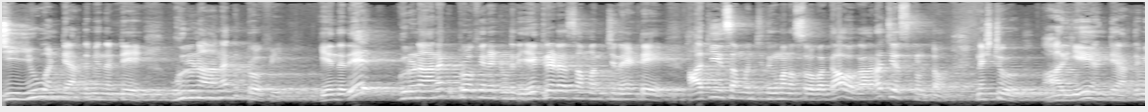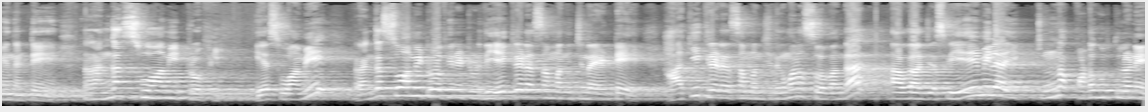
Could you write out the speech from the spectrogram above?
జియు అంటే అర్థం ఏంటంటే గురునానక్ ట్రోఫీ. ఏందది? గురునానక్ ట్రోఫీ అనేటువంటిది ఏ క్రీడకు సంబంధించింది అంటే హాకీకి సంబంధించింది మనం సులభంగా అవగాహన చేసుకుంటాం. నెక్స్ట్ ఆర్ఏ అంటే అర్థం ఏంటంటే రంగస్వామి ట్రోఫీ. ఏ స్వామి? రంగస్వామి ట్రోఫీ అనేటువంటిది ఏ క్రీడకు సంబంధించింది అంటే హాకీ క్రీడకు సంబంధించింది మనం సులభంగా అవగాహన చేసుకో ఏమిలా ఈ చిన్న కొండ గుర్తులోనే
